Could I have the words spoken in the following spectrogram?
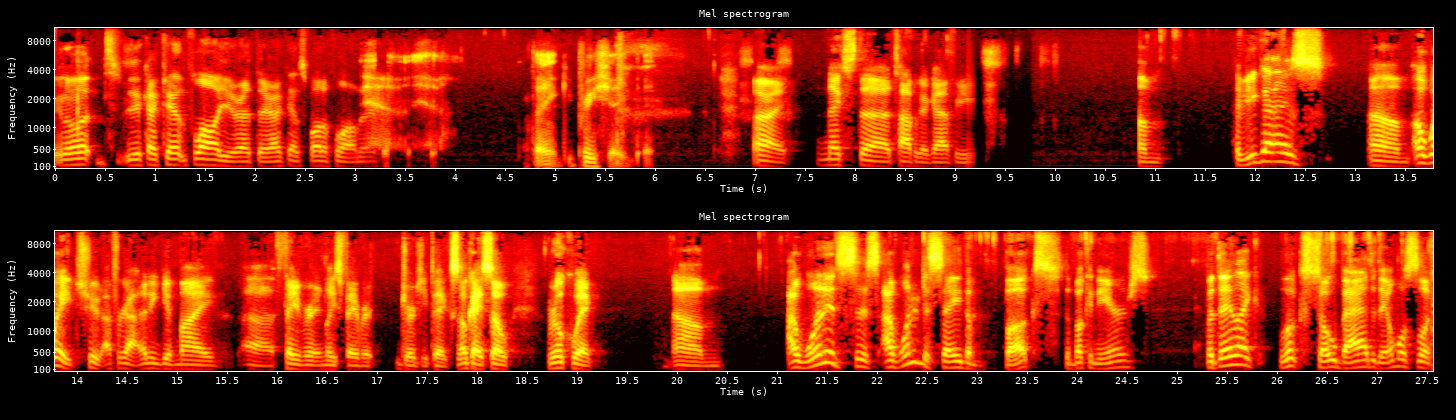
You know what? It's- I can't flaw you right there. I can't spot a flaw there. Yeah, yeah. Thank you, appreciate that. All right. Next uh, topic I got for you. Um, have you guys? Um, oh wait, shoot, I forgot. I didn't give my uh, favorite and least favorite jersey picks. Okay, so real quick, um, I wanted to I wanted to say the Bucks, the Buccaneers, but they like look so bad that they almost look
